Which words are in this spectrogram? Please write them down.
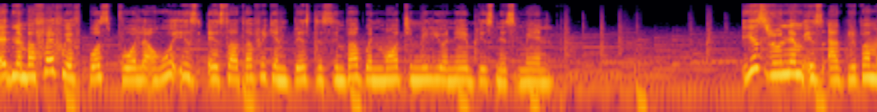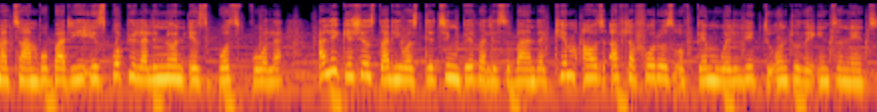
At number 5, we have Boss Bvola, who is a South African-based Zimbabwean multi-millionaire businessman. His real name is Agrippa Matambo, but he is popularly known as Boss Bvola. Allegations that he was dating Beverly Sibanda came out after photos of them were leaked onto the internet.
